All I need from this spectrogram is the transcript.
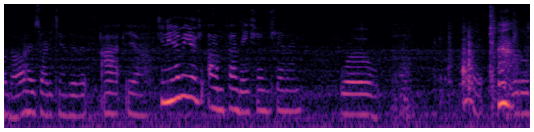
I just already can't do it. I, yeah. Can you hand me your um foundation, Shannon? Whoa. What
